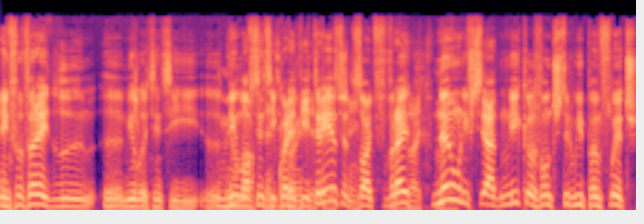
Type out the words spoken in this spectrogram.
em fevereiro de eh, 1800 e- eh, 1943, a 18 de fevereiro, 18 de na fevereiro. Universidade de Munique, eles vão distribuir panfletos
